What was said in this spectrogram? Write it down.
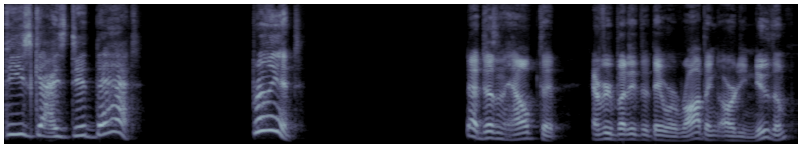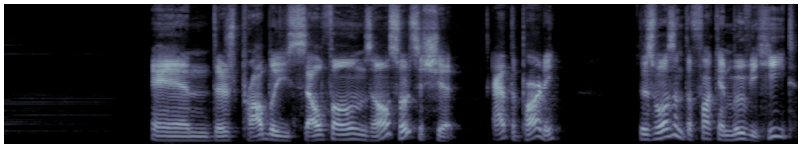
These guys did that. Brilliant. It doesn't help that everybody that they were robbing already knew them. And there's probably cell phones and all sorts of shit at the party. This wasn't the fucking movie Heat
